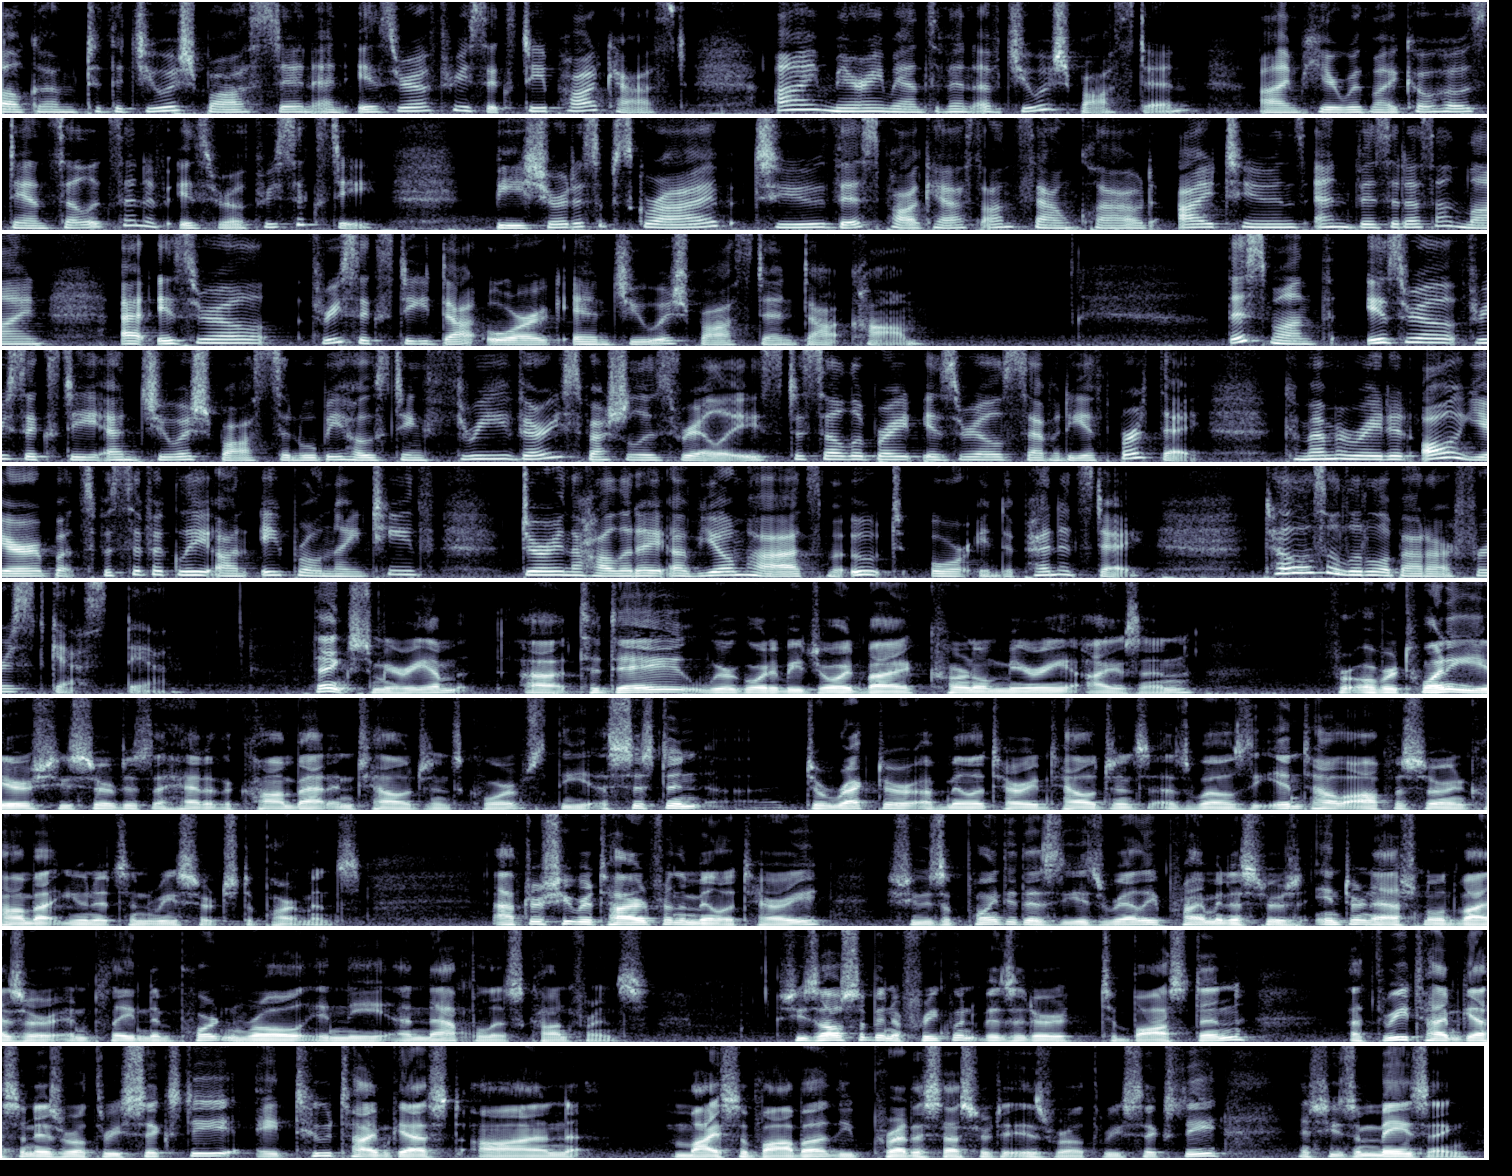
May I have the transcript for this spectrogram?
welcome to the Jewish Boston and Israel 360 podcast. I'm Mary Mansevin of Jewish Boston. I'm here with my co host Dan Seligson of Israel 360. Be sure to subscribe to this podcast on SoundCloud, iTunes, and visit us online at israel360.org and jewishboston.com. This month, Israel 360 and Jewish Boston will be hosting three very special Israelis to celebrate Israel's 70th birthday, commemorated all year but specifically on April 19th during the holiday of Yom HaAtzmaut, or Independence Day. Tell us a little about our first guest, Dan. Thanks, Miriam. Uh, today, we're going to be joined by Colonel Miri Eisin. For over 20 years, she served as the head of the Combat Intelligence Corps, the Assistant Director of Military Intelligence, as well as the Intel Officer in Combat Units and Research Departments. After she retired from the military, she was appointed as the Israeli Prime Minister's international advisor and played an important role in the Annapolis Conference. She's also been a frequent visitor to Boston, a three time guest on Israel 360, a two time guest on My Sababa, the predecessor to Israel 360, and she's amazing.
